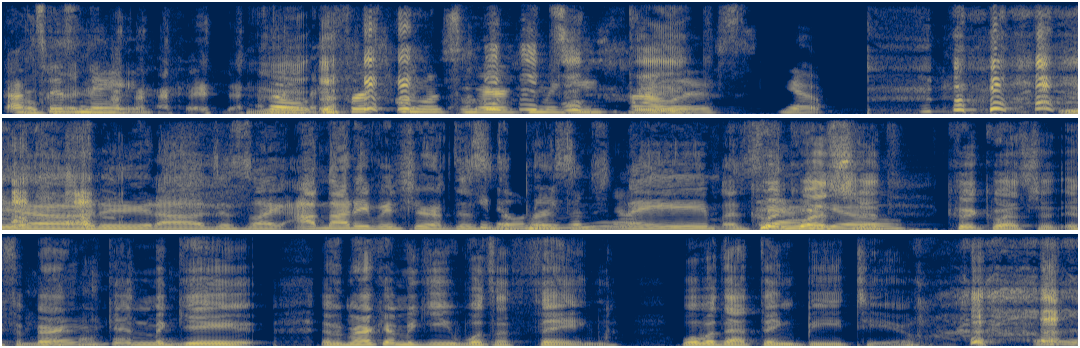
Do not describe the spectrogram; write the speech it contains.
That's okay. his name. So the first one was American McGee's Alice. Yep. yeah, dude. I was just like, I'm not even sure if this you is the person's name. Quick studio. question. Quick question. If American McGee, if American McGee was a thing, what would that thing be to you? Ooh,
